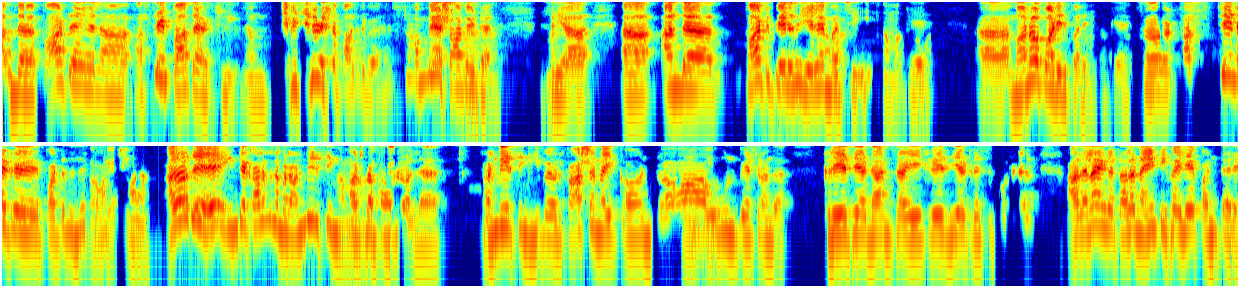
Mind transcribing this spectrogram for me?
அந்த பாட்டை நான் ஃபர்ஸ்ட் டைம் பார்த்தேன் ஆக்சுவலி நான் மேபி சின்ன வயசுல பார்த்துருப்பேன். செம்மையா ஷாக் ஆயிட்டேன். சரியா? ஆஹ் அந்த பாட்டு பேர் வந்து இளமச்சி. ஆமா. மனோ பாடி இருப்பாரு ஓகே. சோ ஃபர்ஸ்ட் எனக்கு பாட்டது வந்து காஸ்டியூம். அதாவது இந்த காலத்துல நம்ம ரன்வீர் சிங். பாட்டுல பாக்குறோம்ல ரன்வீர் சிங் இப்ப ஒரு ஃபேஷன் ஐகான். ஊன்னு பேசுறாங்க கிரேசியா டான்ஸ் ஆகி கிரேசியா ட்ரெஸ் போட்டு டான்ஸ் அதெல்லாம் எங்க தலை நைன்டி ஃபைவ்லயே பண்ணிட்டாரு.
